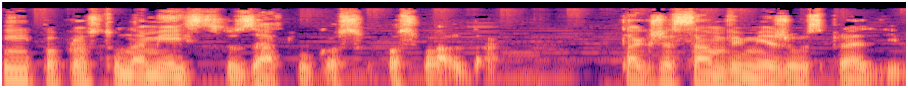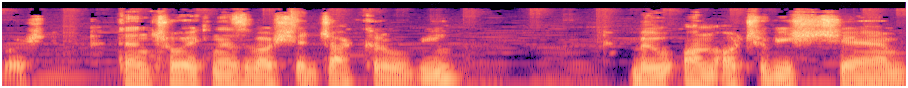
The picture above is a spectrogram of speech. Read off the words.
i po prostu na miejscu zatłukł Oswalda. Także sam wymierzył sprawiedliwość. Ten człowiek nazywał się Jack Ruby był on oczywiście,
